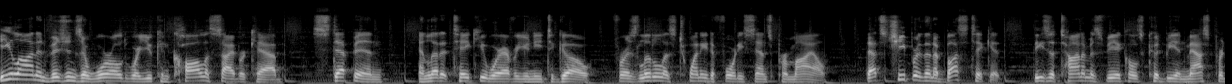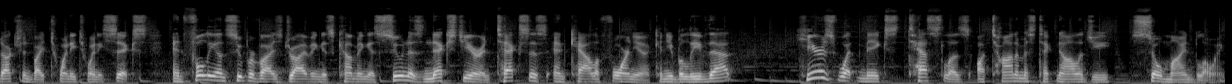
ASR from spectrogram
Elon envisions a world where you can call a cybercab, step in, and let it take you wherever you need to go for as little as 20 to 40 cents per mile. That's cheaper than a bus ticket. These autonomous vehicles could be in mass production by 2026, and fully unsupervised driving is coming as soon as next year in Texas and California. Can you believe that? Here's what makes Tesla's autonomous technology so mind-blowing.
